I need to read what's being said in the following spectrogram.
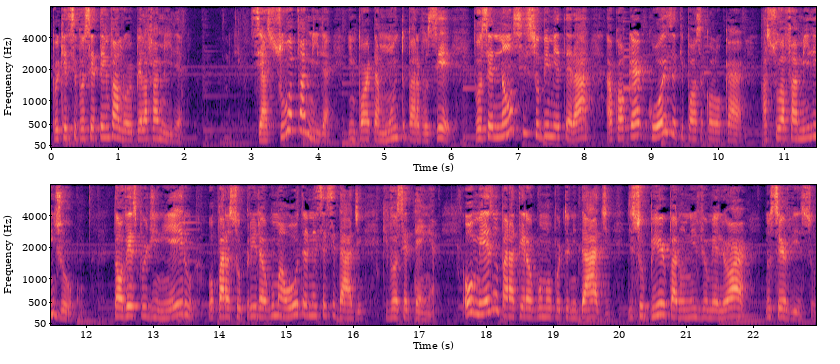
Porque se você tem valor pela família Se a sua família importa muito para você, você não se submeterá a qualquer coisa que possa colocar a sua família em jogo. Talvez por dinheiro ou para suprir alguma outra necessidade que você tenha, ou mesmo para ter alguma oportunidade de subir para um nível melhor no serviço.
